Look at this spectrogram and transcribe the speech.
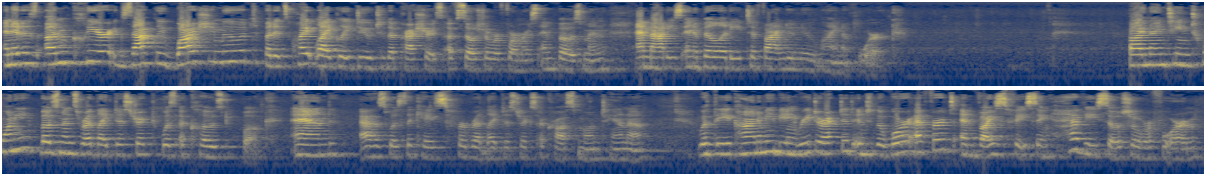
And it is unclear exactly why she moved, but it's quite likely due to the pressures of social reformers in Bozeman and Maddie's inability to find a new line of work. By 1920, Bozeman's red light district was a closed book, and as was the case for red light districts across Montana. With the economy being redirected into the war effort and vice facing heavy social reform,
